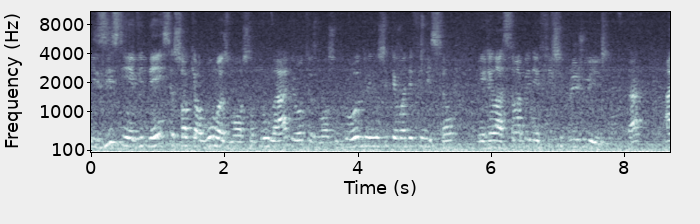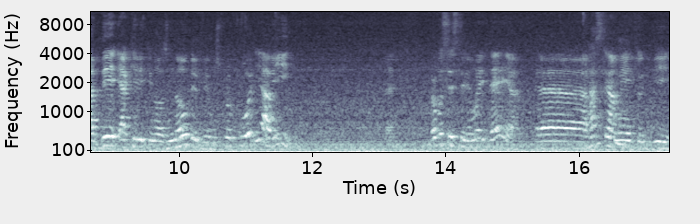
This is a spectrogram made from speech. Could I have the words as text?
existem evidências, só que algumas mostram para um lado e outras mostram para o outro, e não se tem uma definição em relação a benefício e prejuízo. Tá? A D é aquele que nós não devemos propor, e aí, né, para vocês terem uma ideia, é, rastreamento de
